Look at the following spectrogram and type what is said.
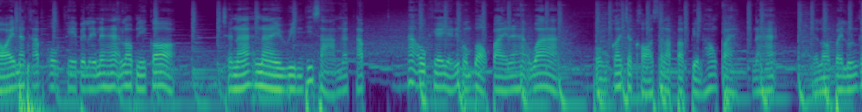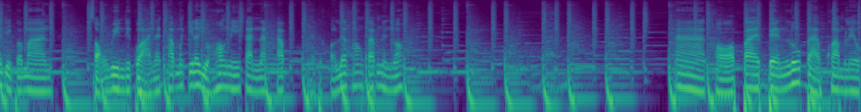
ร้อยนะครับ โอเคไปเลยนะฮะ รอบนี้ก็ชนะในวินที่ 3 นะครับอ่าโอเค อย่างที่ผมบอกไปนะฮะว่าผมก็จะขอสลับปรับเปลี่ยนห้องไปนะฮะเดี๋ยวเราไปลุ้นกันอีกประมาณ 2 วินดีกว่านะครับ เมื่อกี้เราอยู่ห้องนี้กันนะครับเดี๋ยวขอเลือกห้องแป๊บหนึ่งเนาะอ่าขอไปเป็นรูปแบบความเร็ว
